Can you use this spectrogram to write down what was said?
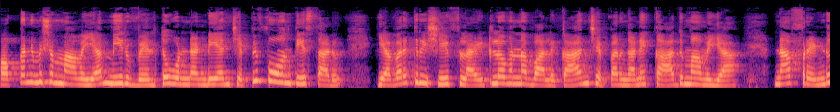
ఒక్క నిమిషం మామయ్య మీరు వెళ్తూ ఉండండి అని చెప్పి ఫోన్ తీస్తాడు. ఎవరి కృషి ఫ్లైట్లో ఉన్న వాళ్ళకా? అని చెప్పాను కానీ కాదు మామయ్య నా ఫ్రెండ్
